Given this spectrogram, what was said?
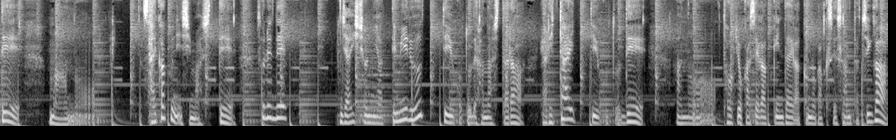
て、まあ、あの再確認しましてそれでじゃあ一緒にやってみるっていうことで話したらやりたいっていうことであの東京家政学院大学の学生さんたちが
